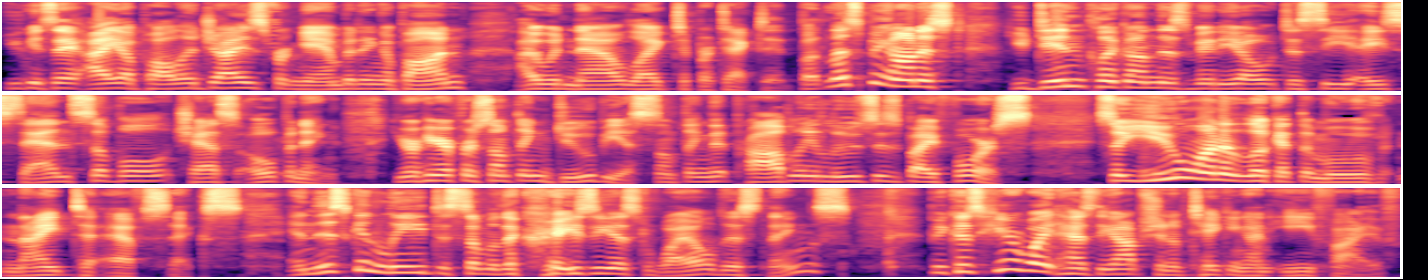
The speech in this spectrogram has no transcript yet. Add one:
You can say, I apologize for gambiting a pawn. I would now like to protect it. But let's be honest, you didn't click on this video to see a sensible chess opening. You're here for something dubious, something that probably loses by force. So you want to look at the move knight to f6. And this can lead to some of the craziest, wildest things. Because here white has the option of taking on e5.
